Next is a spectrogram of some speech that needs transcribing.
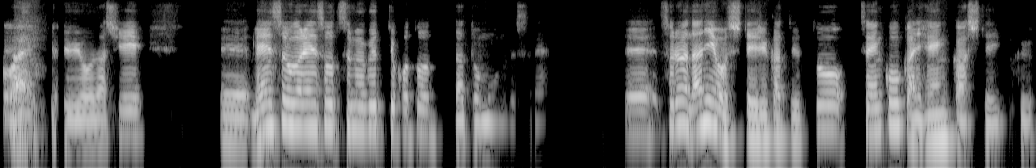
ことが重要だし、はいはい、えー、連想が連想を紡ぐってことだと思うんですね。で、それは何をしているかというと、先行歌に変化していく、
